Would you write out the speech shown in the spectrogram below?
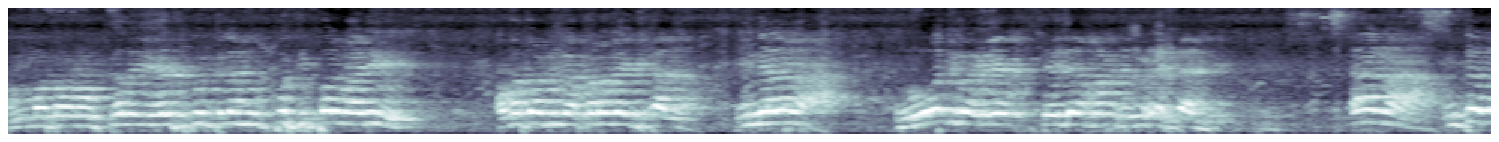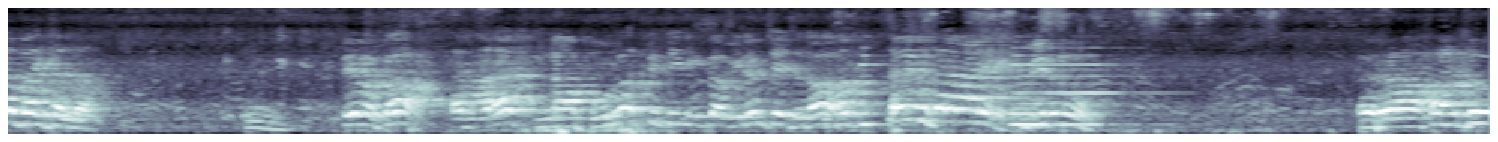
అమ్మతో ఒక్కరు వేసుకుంటే ముప్పు తిప్పలు పడి అమ్మతోటి ఒక్కరు పెట్టాలి ఈ నెల రోజు తేజల పని నిలబెట్టాలి ఇంటర్లో బయటల్లో సేవక నా పూర్వస్థితి ఇంకా వినం చేసేదా? మీరు Radu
